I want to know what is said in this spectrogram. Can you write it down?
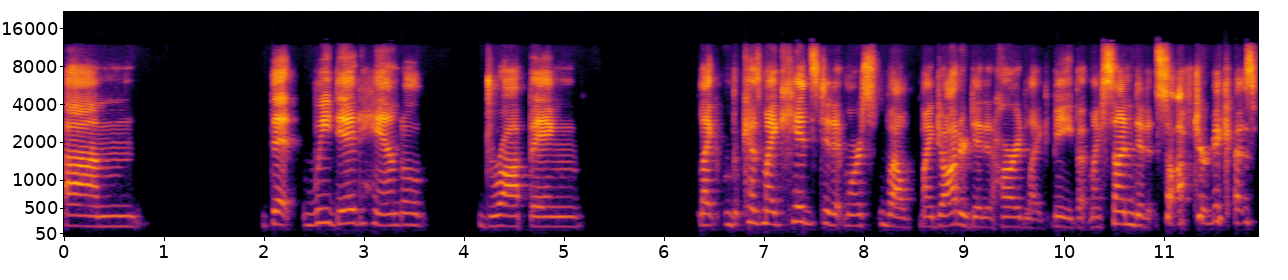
Um that we did handle dropping like because my kids did it more well my daughter did it hard like me but my son did it softer because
